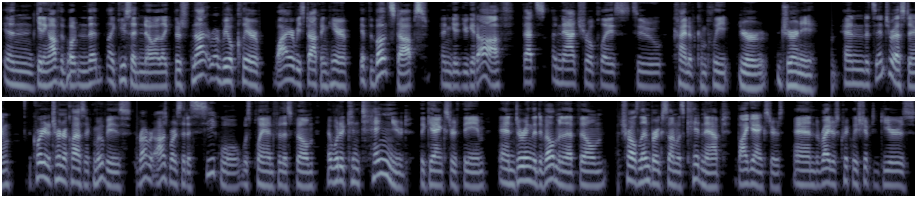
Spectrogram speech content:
and getting off the boat and that, like you said, Noah, like there's not a real clear why are we stopping here? If the boat stops and get you get off, that's a natural place to kind of complete your journey. And it's interesting According to Turner Classic Movies, Robert Osborne said a sequel was planned for this film that would have continued the gangster theme. And during the development of that film, Charles Lindbergh's son was kidnapped by gangsters, and the writers quickly shifted gears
